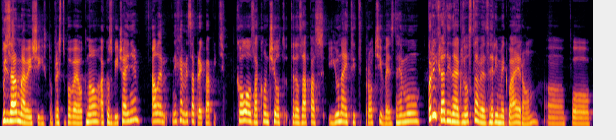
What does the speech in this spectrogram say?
bude zaujímavejší, to prestupové okno, ako zvyčajne, ale nechajme sa prekvapiť kolo zakončil teda zápas United proti West Hamu. Prvýkrát inak v zostave s Harry Maguireom uh, po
